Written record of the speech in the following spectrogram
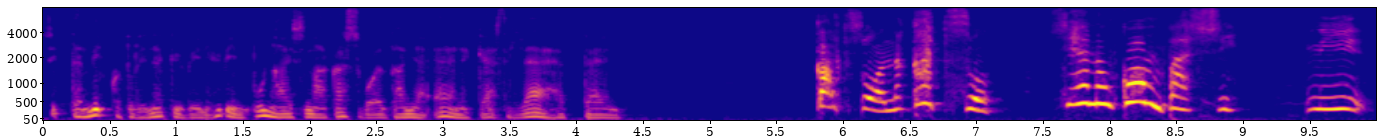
Sitten Mikko tuli näkyviin hyvin punaisena kasvoiltaan ja äänekkäästi läähättäen. Katso Anna, katso! Sehän on kompassi. Niin,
